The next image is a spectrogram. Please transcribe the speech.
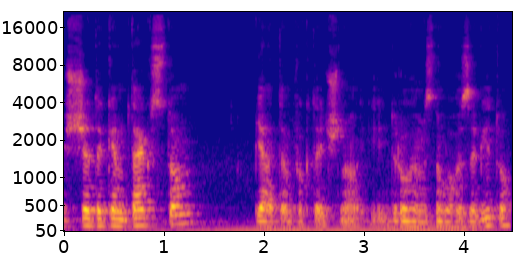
ще таким текстом, п'ятим фактично і другим з Нового Завіту,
